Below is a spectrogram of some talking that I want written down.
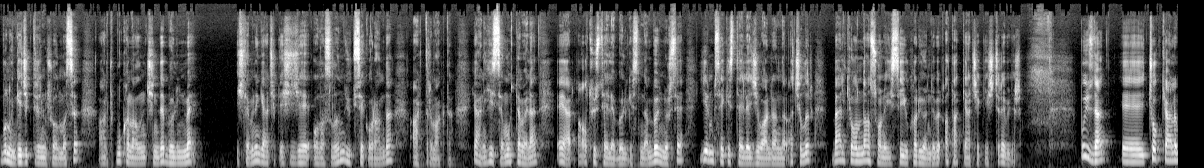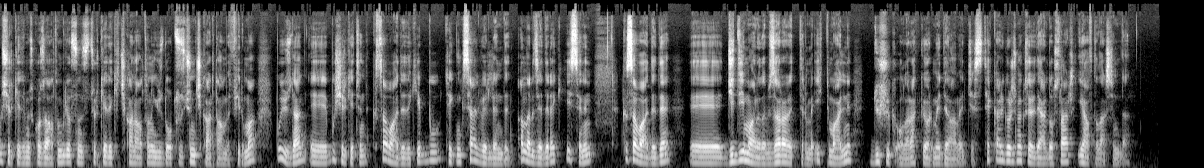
bunun geciktirilmiş olması artık bu kanalın içinde bölünme işleminin gerçekleşeceği olasılığını yüksek oranda arttırmakta. Yani hisse muhtemelen eğer 600 TL bölgesinden bölünürse 28 TL civarlarından açılır. Belki ondan sonra hisse yukarı yönde bir atak gerçekleştirebilir. Bu yüzden e, çok karlı bir şirketimiz Kozaltın. Biliyorsunuz Türkiye'deki çıkan altının %33'ünü çıkartan bir firma. Bu yüzden e, bu şirketin kısa vadedeki bu tekniksel verilerini de analiz ederek hissenin kısa vadede e, ciddi manada bir zarar ettirme ihtimalini düşük olarak görmeye devam edeceğiz. Tekrar görüşmek üzere değerli dostlar. İyi haftalar şimdiden.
